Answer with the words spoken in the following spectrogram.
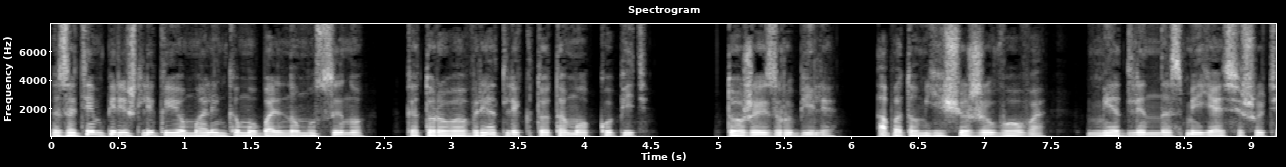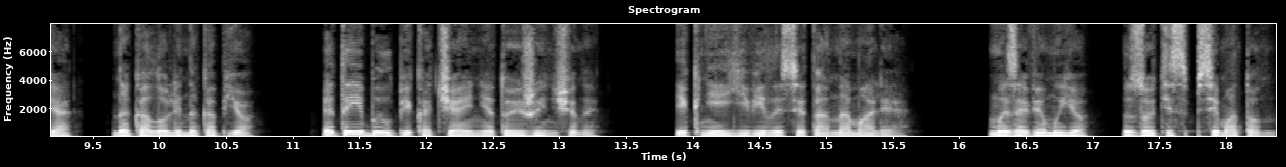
Затем перешли к ее маленькому больному сыну, которого вряд ли кто-то мог купить тоже изрубили, а потом еще живого, медленно смеясь и шутя, накололи на копье. Это и был пик отчаяния той женщины. И к ней явилась эта аномалия. Мы зовем ее Зотис Псиматон.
